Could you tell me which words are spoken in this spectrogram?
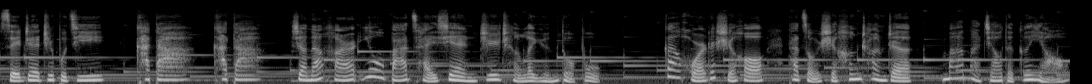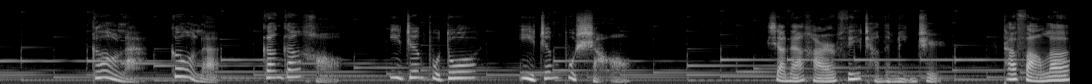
随着织布机咔嗒咔嗒，小男孩又把彩线织成了云朵布。干活的时候，他总是哼唱着妈妈教的歌谣：“够了，够了，刚刚好，一针不多。”一针不少。小男孩非常的明智，他纺了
